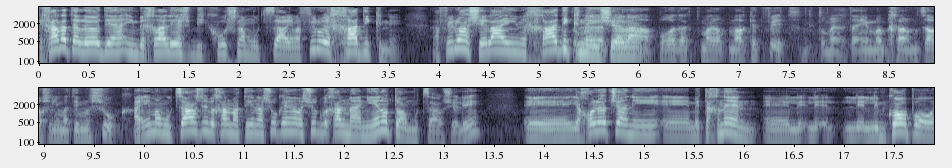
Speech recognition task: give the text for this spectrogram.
אחד, אתה לא יודע אם בכלל יש ביקוש למוצר, אם אפילו אחד יקנה. אפילו השאלה אם אחד יקנה היא שאלה... זאת אומרת, ה product market fit. זאת אומרת, האם בכלל המוצר שלי מתאים לשוק? האם המוצר שלי בכלל מתאים לשוק? האם השוק בכלל מעניין אותו המוצר שלי? Uh, יכול להיות שאני uh, מתכנן uh, למכור פה,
